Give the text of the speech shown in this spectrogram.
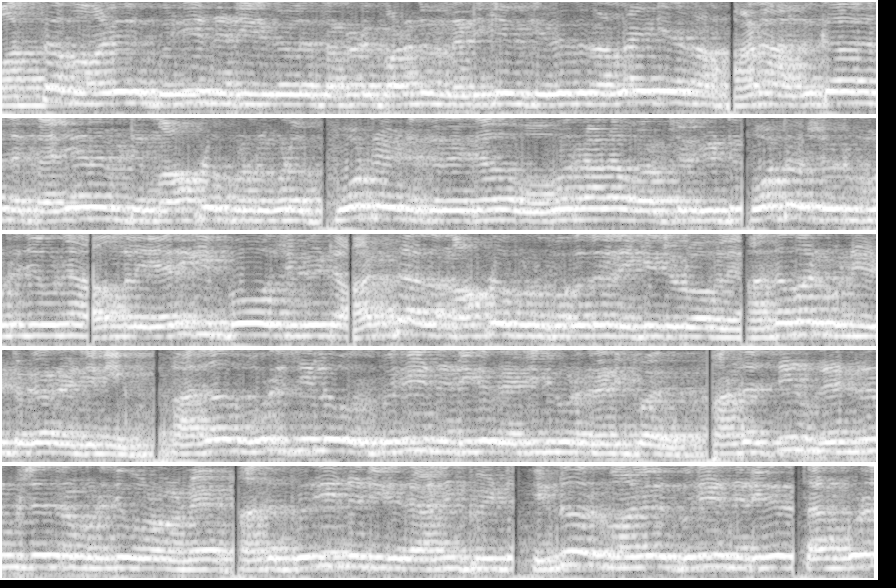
மத்த மாநில பெரிய நடிகர்களை தன்னுடைய படங்கள் நடிக்க வைக்கிறது நல்ல ஐடியா தான். ஆனா அதுக்காக இந்த கல்யாணம் விட்டு மாப்பிள்ளை பொண்ணு கூட போட்டோ எடுக்கிறதுக்காக ஒவ்வொரு ஆள வர சொல்லிட்டு போட்டோ ஷூட் முடிஞ்ச உடனே அவங்கள இறங்கி போக சொல்லிட்டு அடுத்த ஆள மாப்பிள்ளை பொண்ணு பக்கத்துல நிக்க சொல்லுவாங்களே அந்த மாதிரி பண்ணிட்டு இருக்காரு ரஜினி அதாவது ஒரு சீன்ல ஒரு பெரிய நடிகர் ரஜினி கூட நடிப்பாரு. அந்த சீன் ரெண்டு நிமிஷத்துல முடிஞ்சு போனோடனே அந்த பெரிய நடிகரை அனுப்பிட்டு இன்னொரு மாநில பெரிய நடிகர் தன் கூட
